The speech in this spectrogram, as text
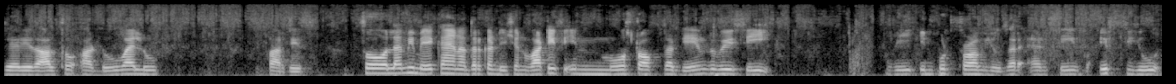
there is also a do while loop for this. So let me make another condition. What if in most of the games we see we input from user and see if you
